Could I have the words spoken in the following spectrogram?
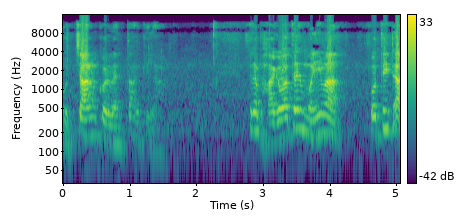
উচ্চারণ করবেন, তার কি লাভ? সেটা ভাগবতের মহিমা প্রতিটা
